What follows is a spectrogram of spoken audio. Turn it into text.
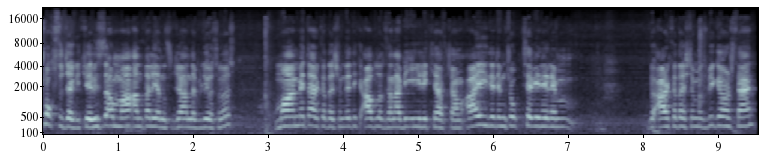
çok sıcak içerisi ama Antalya'nın sıcağını da biliyorsunuz. Muhammed arkadaşım dedi ki abla sana bir iyilik yapacağım. Ay dedim çok sevinirim. Bir arkadaşımız bir görsen.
